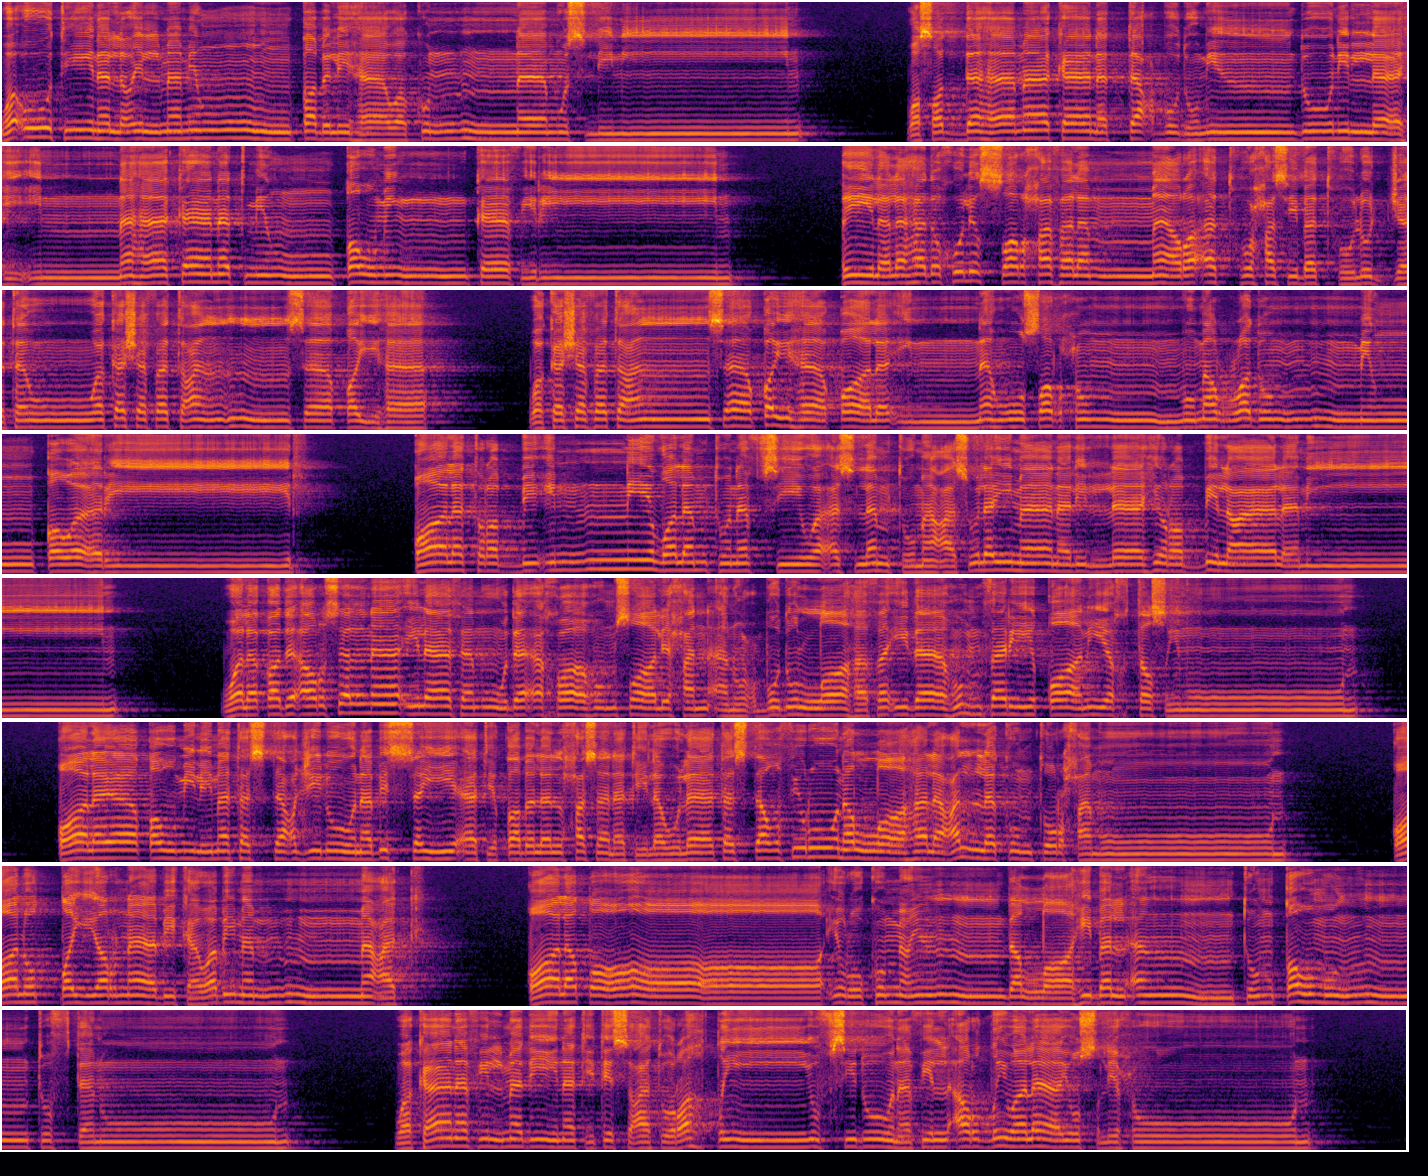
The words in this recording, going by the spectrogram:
وأوتينا العلم من قبلها وكنا مسلمين. وصدها ما كانت تعبد من دون الله إنها كانت من قوم كافرين. قيل لها ادخل الصرح فلما رأته حسبته لجة وكشفت عن ساقيها وكشفت عن ساقيها قال إنه صرح ممرد من قوارير. قالت رب إني ظلمت نفسي وأسلمت مع سليمان لله رب العالمين. ولقد أرسلنا إلى ثمود أخاهم صالحا أن اعبدوا الله فإذا هم فريقان يختصمون. قال يا قوم لم تستعجلون بالسيئة قبل الحسنة لولا تستغفرون الله لعلكم ترحمون. قالوا اطيرنا بك وبمن معك؟ قال طائركم عند الله بل أنتم قوم تفتنون وكان في المدينة تسعة رهط يفسدون في الأرض ولا يصلحون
